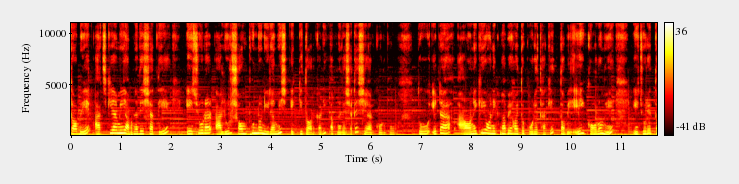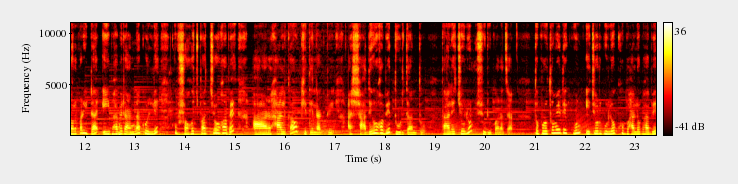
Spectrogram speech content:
তবে আজকে আমি আপনাদের সাথে এঁচোড় আর আলুর সম্পূর্ণ নিরামিষ একটি তরকারি আপনাদের সাথে শেয়ার করব। তো এটা অনেকেই অনেকভাবে হয়তো করে থাকে, তবে এই গরমে এঁচোড়ের তরকারিটা এইভাবে রান্না করলে খুব সহজপাচ্যও হবে আর হালকাও খেতে লাগবে আর স্বাদেও হবে দুর্দান্ত। তাহলে চলুন শুরু করা যাক। তো প্রথমে দেখুন, এঁচোড়গুলো খুব ভালোভাবে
